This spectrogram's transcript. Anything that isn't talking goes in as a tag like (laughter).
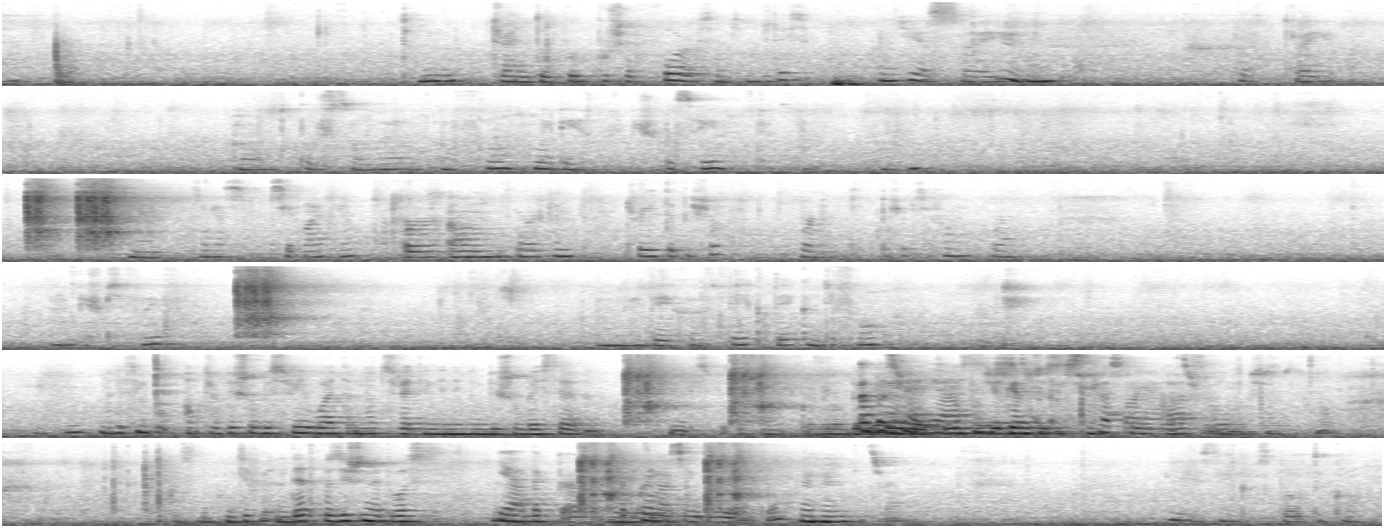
Mm, Trying to pu- push a four or something like this. Yes, I Mm-hmm. have try uh, to push somewhere f4, maybe bishop e3. Mm-hmm. yeah, I guess c5, yeah. Or um, or I can trade the bishop or not. Bishop c5 or Uh, bishop c5. Maybe I have take, take, and d4. But I think after bishop b3, white are not threatening even bishop a7 in this position. Because it will be Oh, that's right, yeah, I easy. You just- can just just castle, yeah, that's castle or something. No? Because in, different, in that position it was. yeah, the uh, the queen was in d8, yeah. Mhm. That's right. Yeah, I think it's about equal. So,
